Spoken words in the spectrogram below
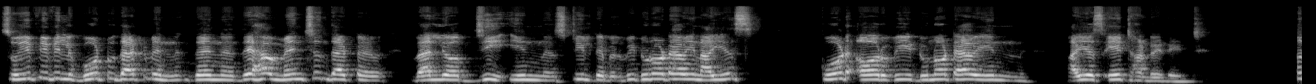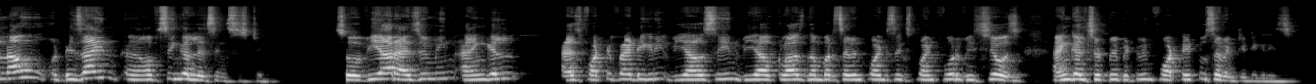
So if we will go to that one, then they have mentioned that uh, value of G in steel table. We do not have in IS code or we do not have in IS 808. So now design uh, of single lacing system. So we are assuming angle as 45 degree. We have seen we have clause number 7.6.4 which shows angle should be between 40 to 70 degrees.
